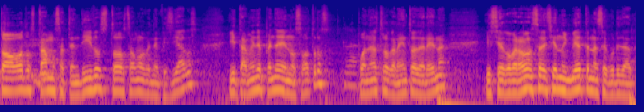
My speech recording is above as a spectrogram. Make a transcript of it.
Todos estamos atendidos, todos estamos beneficiados y también depende de nosotros poner nuestro granito de arena. Y si el gobernador está diciendo invierte en la seguridad,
